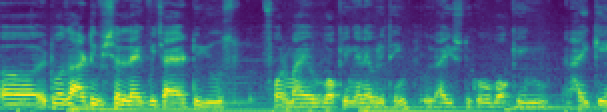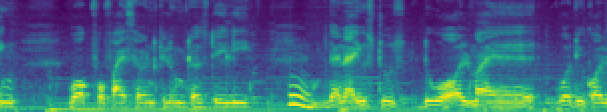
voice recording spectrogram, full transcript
uh, it was an artificial leg which I had to use for my walking and everything. I used to go walking, hiking, walk for five seven kilometers daily. Hmm. Then I used to do all my what do you call?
